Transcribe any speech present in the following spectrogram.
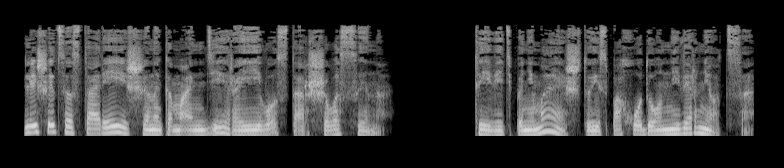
Лишиться старейшины, командира и его старшего сына. Ты ведь понимаешь, что из похода он не вернется.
